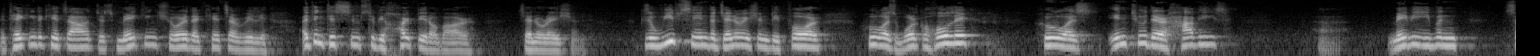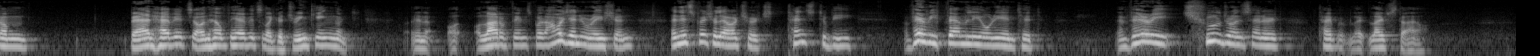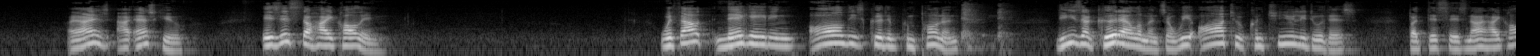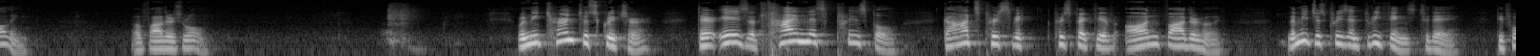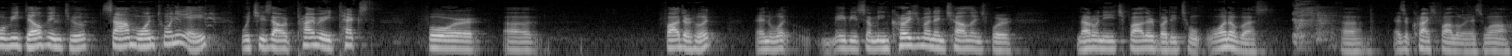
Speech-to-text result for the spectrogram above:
and taking the kids out, just making sure that kids are really. I think this seems to be heartbeat of our generation. Because we've seen the generation before who was workaholic, who was into their hobbies, uh, maybe even some bad habits, unhealthy habits like a drinking and a, a lot of things. But our generation, and especially our church, tends to be a very family oriented and very children centered type of li- lifestyle. I, I ask you, is this the high calling? without negating all these good components, these are good elements, and we ought to continually do this, but this is not high calling of Father's role. When we turn to Scripture, there is a timeless principle, God's perspective on fatherhood. Let me just present three things today before we delve into Psalm 128, which is our primary text for uh, fatherhood and what maybe some encouragement and challenge for not only each father but each one of us uh, as a Christ follower as well.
